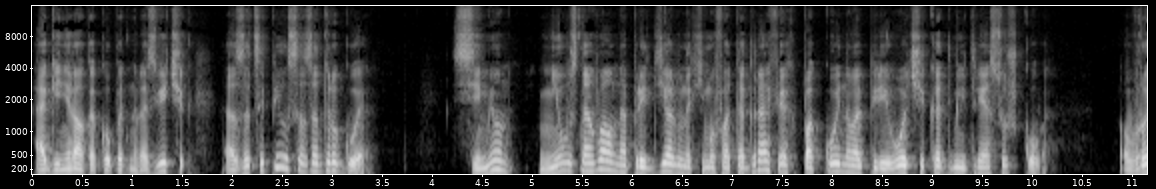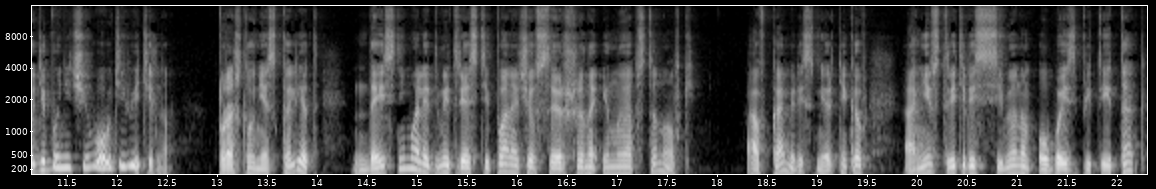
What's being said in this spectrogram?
а генерал, как опытный разведчик, зацепился за другое. Семен не узнавал на предъявленных ему фотографиях покойного переводчика Дмитрия Сушкова. Вроде бы ничего удивительного. Прошло несколько лет, да и снимали Дмитрия Степановича в совершенно иной обстановке. А в камере смертников они встретились с Семеном оба избитые так,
